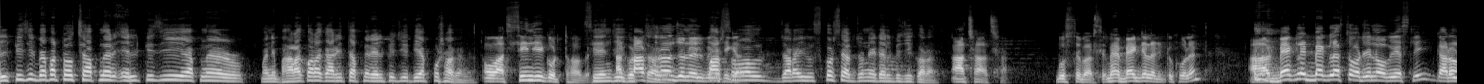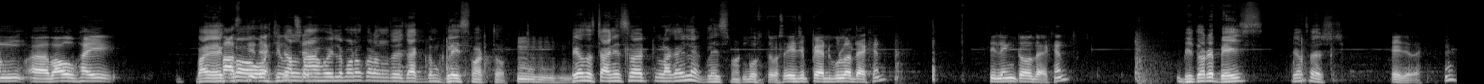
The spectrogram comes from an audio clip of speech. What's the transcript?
এলপিজির ব্যাপারটা হচ্ছে আপনার এলপিজি আপনার মানে ভাড়া করা গাড়িতে আপনার এলপিজি দিয়ে পোষাবে না। ও আচ্ছা সিএনজি করতে হবে। সিএনজি পার্সোনাল জন্য এলপিজি পার্সোনাল যারা ইউজ করছে তার জন্য এটা এলপিজি করা। আচ্ছা আচ্ছা। বুঝতে পারছি। ভাই ব্যাক ডেলার একটু খোলেন। আর ব্যাকলাইট ব্যাকগ্লাস তো অরিজিনাল অবভিয়াসলি কারণ বাবু ভাই ভাই এগুলো অরিজিনাল না হইলে মনে করেন যে একদম গ্লেজ মারতো ঠিক আছে চাইনিজ লাইট লাগাইলে গ্লেজ মারতো বুঝতে পারছি। এই যে প্যাডগুলো দেখেন সিলিংটাও দেখেন। ভিতরে বেজ ঠিক আছে? এই যে দেখেন হ্যাঁ?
